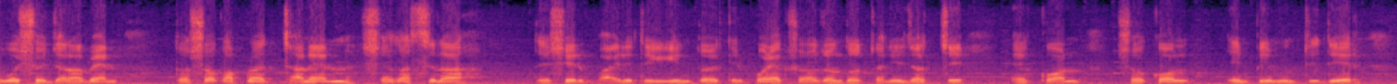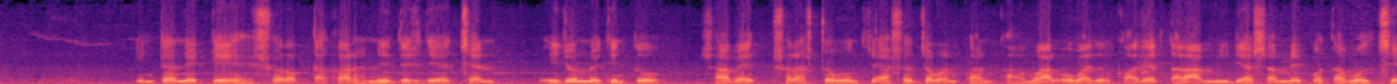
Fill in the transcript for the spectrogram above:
অবশ্যই জানাবেন। দর্শক, আপনারা জানেন, শেখ হাসিনা দেশের বাইরে থেকে কিন্তু একের পর এক ষড়যন্ত্র চালিয়ে যাচ্ছে এখন সকল এমপি মন্ত্রীদের ইন্টারনেটে সরব থাকার নির্দেশ দিয়েছেন। এই জন্যই কিন্তু সাবেক স্বরাষ্ট্রমন্ত্রী আসাদুজ্জামান খান কামাল ওবায়দুল কাদের, তারা মিডিয়ার সামনে কথা বলছে।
